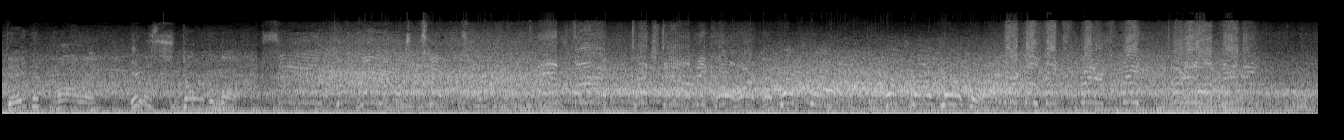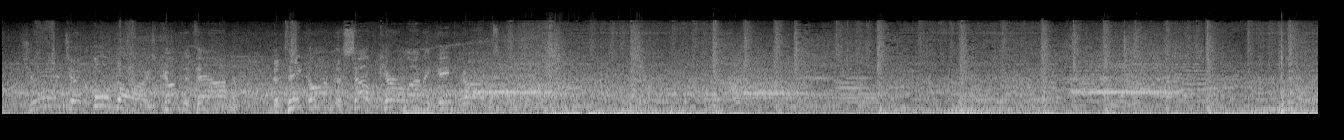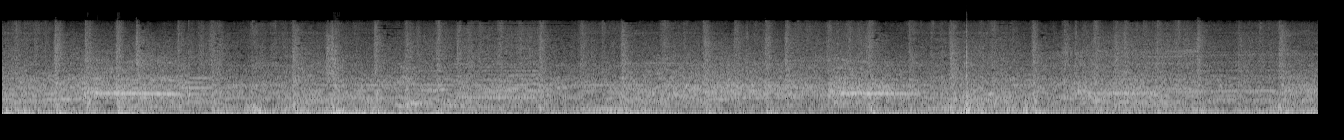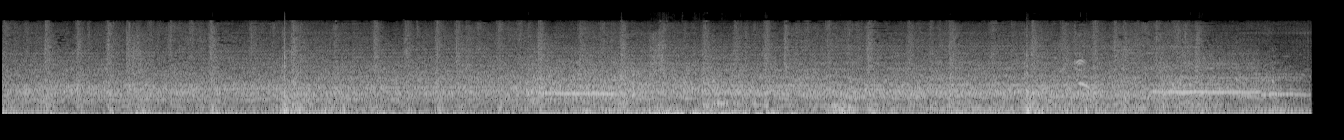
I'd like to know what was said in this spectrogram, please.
David Pollack. It was stole the ball. And five. Touchdown, Mecole Hardman. Touchdown! Touchdown, Georgia! There goes that sprinter speed. Turn it on, baby. Georgia Bulldogs come to town to take on the South Carolina Gamecocks.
